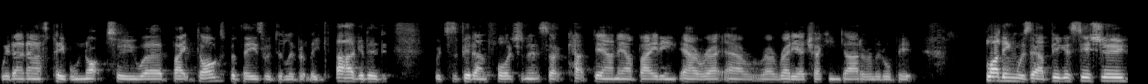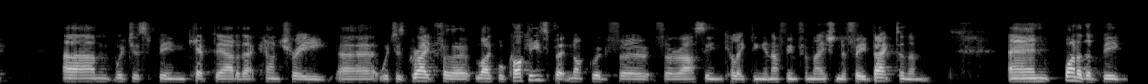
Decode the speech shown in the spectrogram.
We don't ask people not to uh, bait dogs, but these were deliberately targeted, which is a bit unfortunate. So it cut down our baiting, our, uh, our uh, radio tracking data a little bit. Flooding was our biggest issue. Um, we've just been kept out of that country, uh, which is great for local cockies, but not good for, for us in collecting enough information to feed back to them. And one of the big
